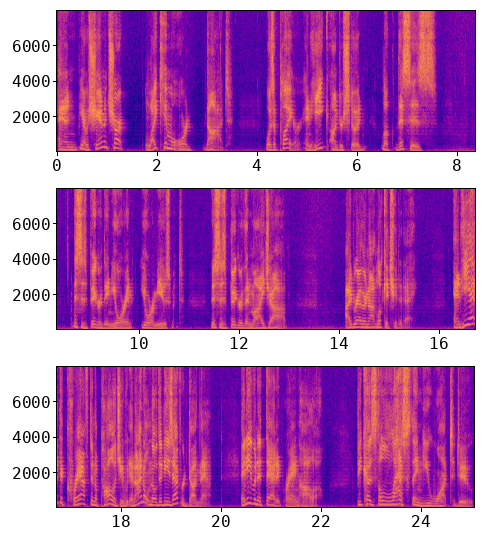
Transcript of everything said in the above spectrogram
And, you know, Shannon Sharpe, like him or not, was a player. And he understood look, this is. This is bigger than your your amusement. This is bigger than my job. I'd rather not look at you today. And he had to craft an apology, and I don't know that he's ever done that. And even at that, it rang hollow. Because the last thing you want to do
